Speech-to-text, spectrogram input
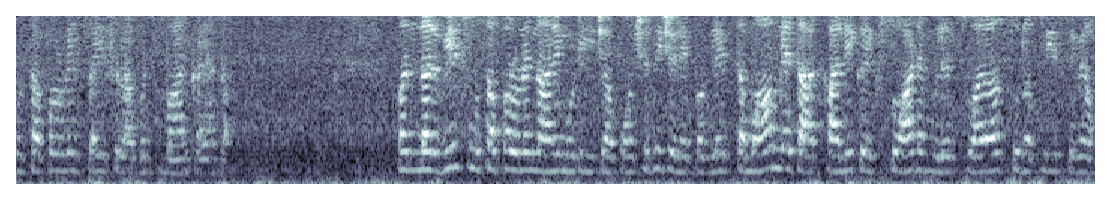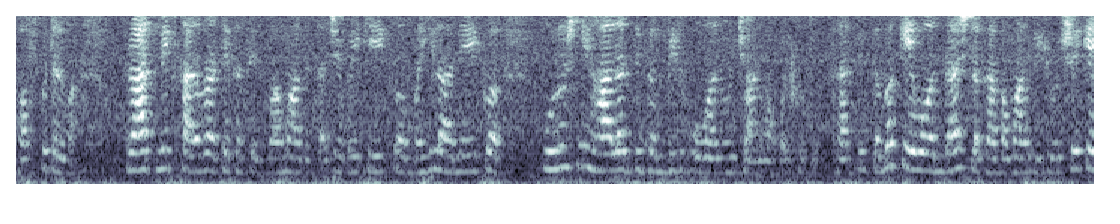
મુસાફરોને સહી સલામત બહાર કાઢ્યા હતા. પંદર વીસ મુસાફરોને નાની મોટી ઈજા પહોંચી હતી, જેને પગલે તમામને તાત્કાલિક એકસો આઠ એમ્બ્યુલન્સ દ્વારા સુરતની સિવિલ હોસ્પિટલમાં પ્રાથમિક સારવાર અર્થે ખસેડવામાં આવ્યા હતા, જે પૈકી એક મહિલા અને એક પુરુષની હાલત ગંભીર હોવાનું જાણવા મળ્યું હતું. તબક્કે એવો અંદાજ લગાવવામાં આવી રહ્યો છે કે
